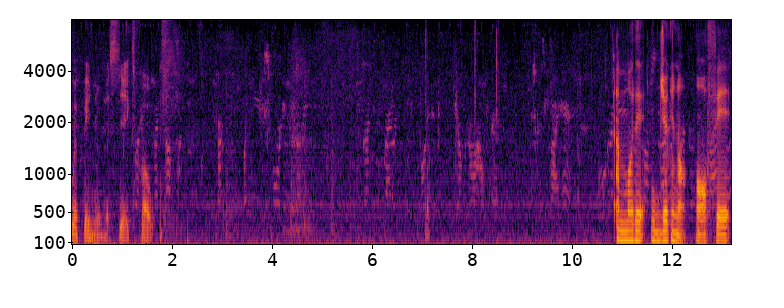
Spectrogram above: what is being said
whipping in the six fold. I'm more than juggernaut off it.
